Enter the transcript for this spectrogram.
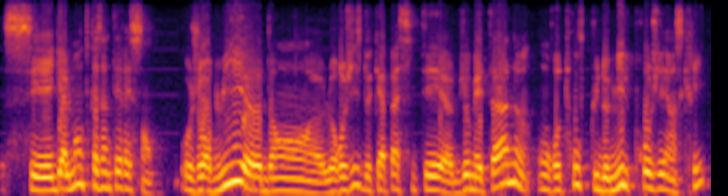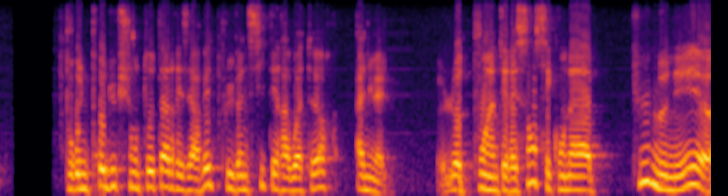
c'est également très intéressant. Aujourd'hui, dans le registre de capacité biométhane, on retrouve plus de 1000 projets inscrits pour une production totale réservée de plus de 26 TWh annuels. L'autre point intéressant, c'est qu'on a pu mener, euh,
